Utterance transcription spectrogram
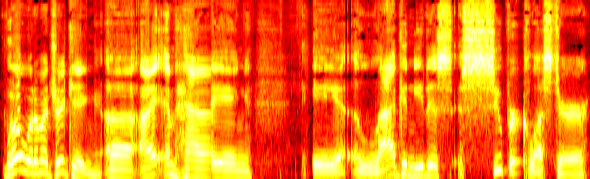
What? Well, what am I drinking? Uh, I am having a Lagunitas Super Cluster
